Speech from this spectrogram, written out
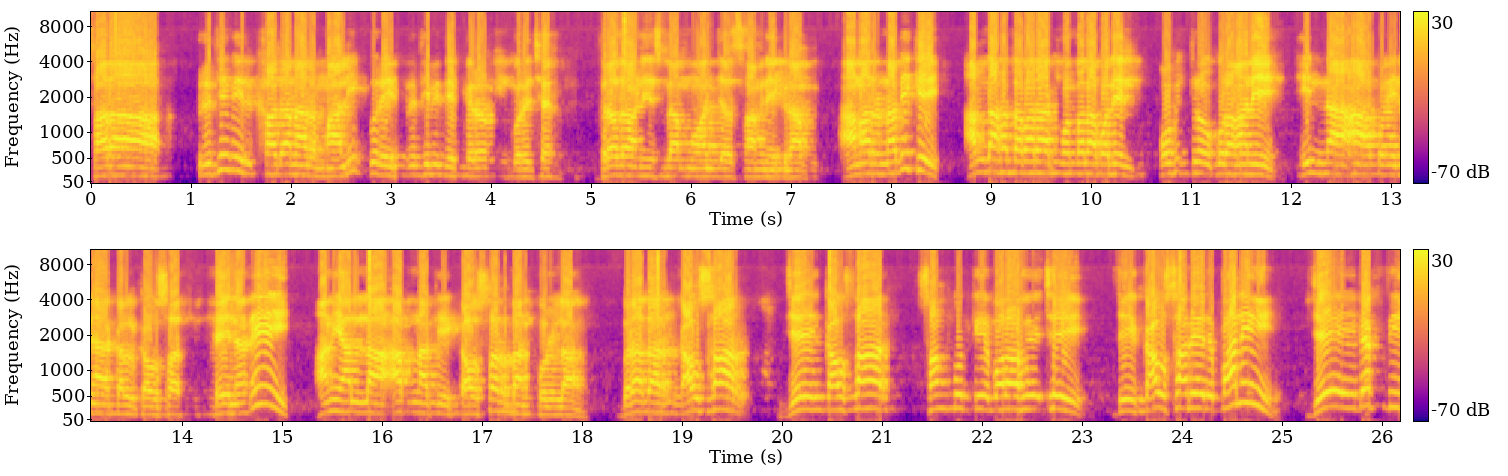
সারা পৃথিবীর খাজানার মালিক করে পৃথিবীতে প্রেরণ করেছেন। ইসলাম ইকরাম, আমার আল্লাহ বলেন, পবিত্র কোরআনে, ইন্না কাউসার হে নবী, আমি আল্লাহ আপনাকে কাউসার দান করলাম। ব্রাদার কাউসার যে কাউসার সম্পর্কে বলা হয়েছে যে কাউসারের পানি যে ব্যক্তি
